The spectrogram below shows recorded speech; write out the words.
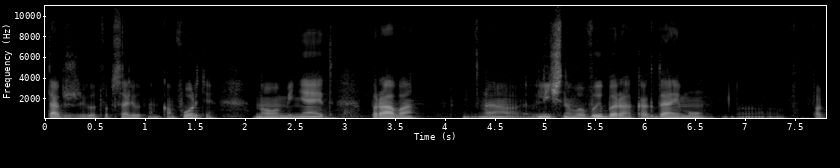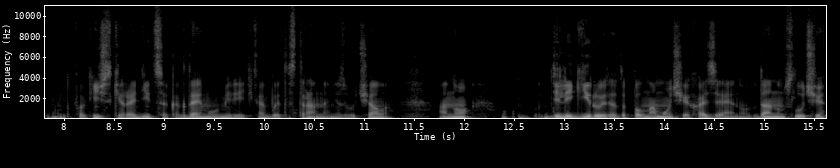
также живет в абсолютном комфорте, но меняет право э, личного выбора, когда ему э, фактически родиться, когда ему умереть. Как бы это странно ни звучало, оно делегирует это полномочия хозяину. В данном случае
